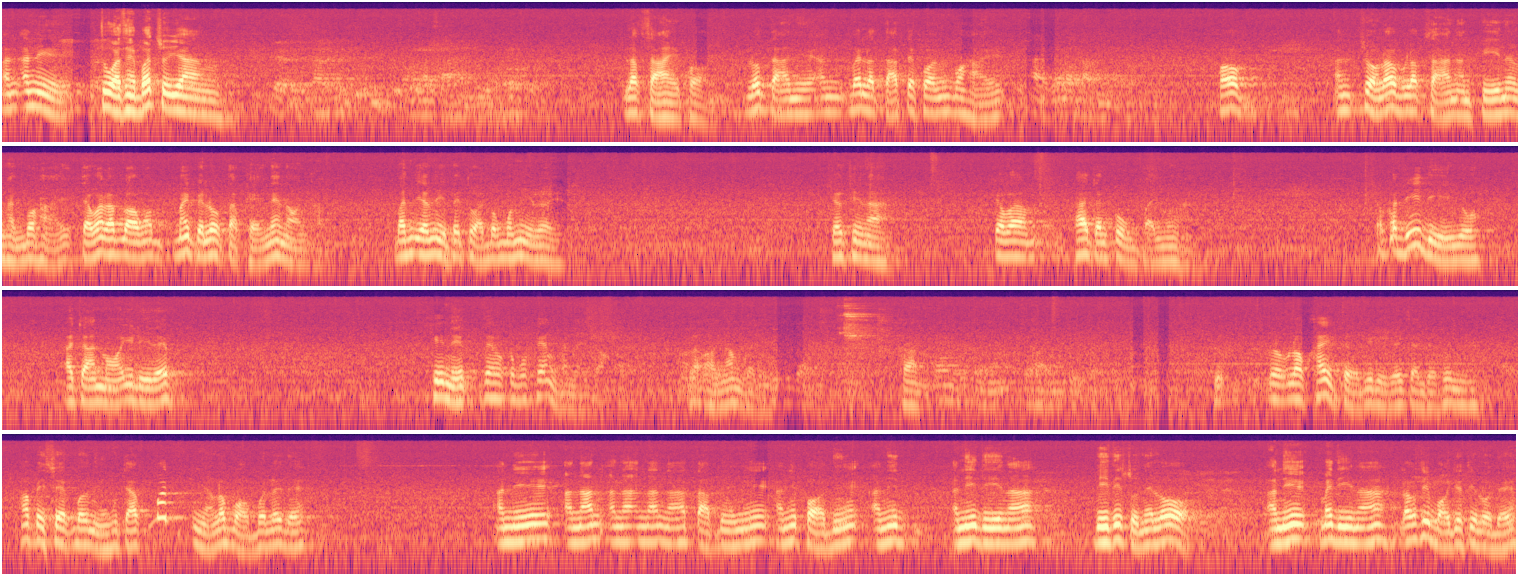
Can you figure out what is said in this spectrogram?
อันอันนี้ตรวจให้เบัดสุอยาง รักษาให้พร้อมลดตานี่อันไว้ระตับแต่พอมันบ่หายเพราะอันช่วงเรารักษานันปีนึงหันบ่หาย แต่ว่ารับรองว่าไม่เป็นโรคตับแข็งแน่นอนครับ บันเดียวนี่ไปตรวจบงบ่มีเลยเจ้าที่นาจ้าว่าพระอาจันปุ่งไปเมือหันแล้วก็ดีดีอยู่ อาจารย์หมออีดีเล็บ ลินิกแล้วก็บ่แพงกันไหนหรอก แล้วเอ่อนน้ำกันครับเราเราไข้เติบอีดีเลยอาจารย์จะพูดนี้าไปเสกเบอร์หนึ่งคุณจักปั๊ดอย่างเราบอกเบอร์เลยเด้อันนี้อันนั้นอันนั้นอันนั้นนะตับอย่างนี้ อันนี้ปอดนี้อันนี้อันนี้ดีนะ ดีที่สุดในโลก อันนี้ไม่ดีนะแล้วก็ที่บอกจะติโรดเด้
